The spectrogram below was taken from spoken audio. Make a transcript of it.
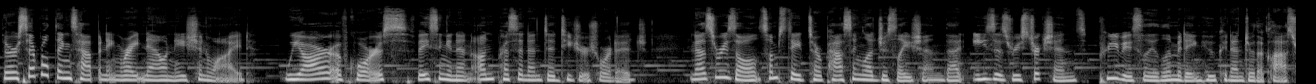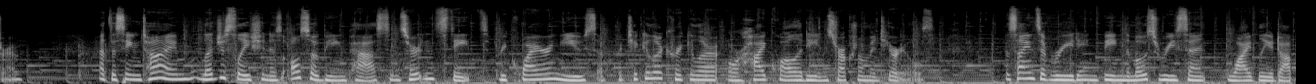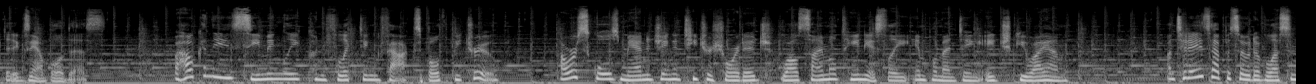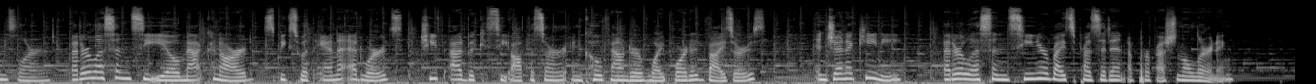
There are several things happening right now nationwide. We are, of course, facing an unprecedented teacher shortage, and as a result, some states are passing legislation that eases restrictions previously limiting who could enter the classroom. At the same time, legislation is also being passed in certain states requiring use of particular curricular or high quality instructional materials, the science of reading being the most recent, widely adopted example of this. But how can these seemingly conflicting facts both be true? How are schools managing a teacher shortage while simultaneously implementing HQIM? On today's episode of Lessons Learned, BetterLesson's CEO Matt Kennard speaks with Anna Edwards, Chief Advocacy Officer and co founder of Whiteboard Advisors, and Jenna Keaney, Better Lessons Senior Vice President of Professional Learning.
